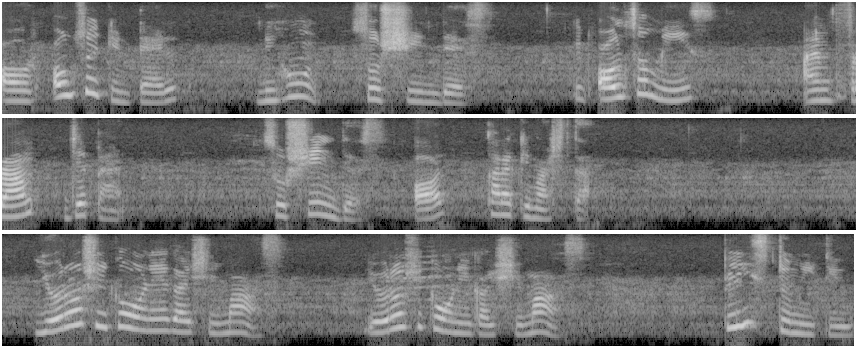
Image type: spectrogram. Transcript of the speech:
Or also you can tell Nihon sushin desu. It also means I'm from Japan. Sushin desu or karakimashita. Yoroshiku onegaishimasu. Yoroshiku onegaishimasu. Pleased to meet you.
